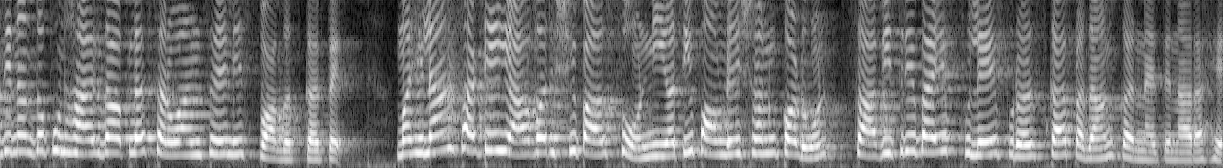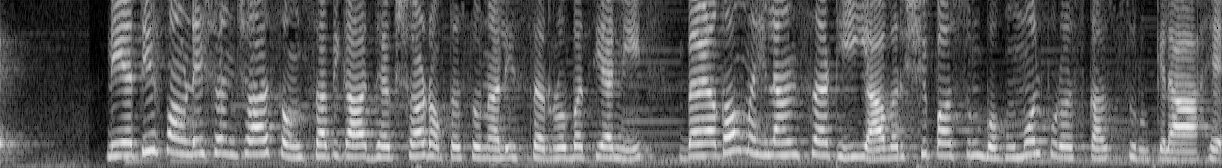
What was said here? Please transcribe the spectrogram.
क्रांतीनंतर पुन्हा एकदा आपल्या सर्वांचे मी स्वागत करते. महिलांसाठी यावर्षीपासून नियती फाउंडेशनकडून सावित्रीबाई फुले पुरस्कार प्रदान करण्यात येणार आहे. नियती फाउंडेशनच्या संस्थापिका अध्यक्षा डॉक्टर सोनाली सरनोबत यांनी बेळगाव महिलांसाठी यावर्षीपासून बहुमोल पुरस्कार सुरू केला आहे.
